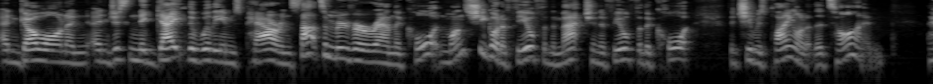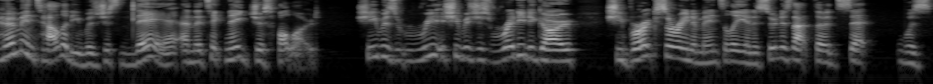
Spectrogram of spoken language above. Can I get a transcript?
and go on and, and just negate the Williams power and start to move her around the court. And once she got a feel for the match and a feel for the court that she was playing on at the time, her mentality was just there and the technique just followed. She was re- she was just ready to go she broke Serena mentally, and as soon as that third set was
